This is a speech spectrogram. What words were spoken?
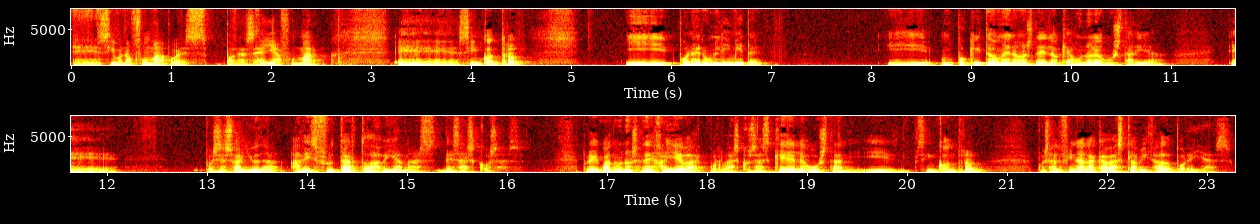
eh, si uno fuma pues ponerse ahí a fumar sin control. Y poner un límite y un poquito menos de lo que a uno le gustaría pues eso ayuda a disfrutar todavía más de esas cosas porque cuando uno se deja llevar por las cosas que le gustan y sin control pues al final acaba esclavizado por ellas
